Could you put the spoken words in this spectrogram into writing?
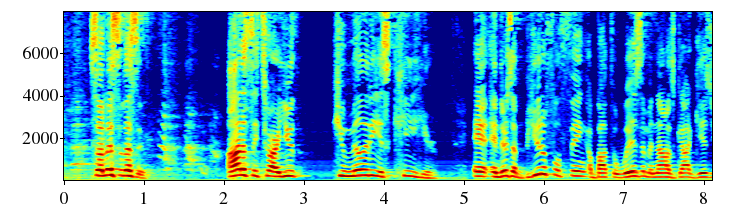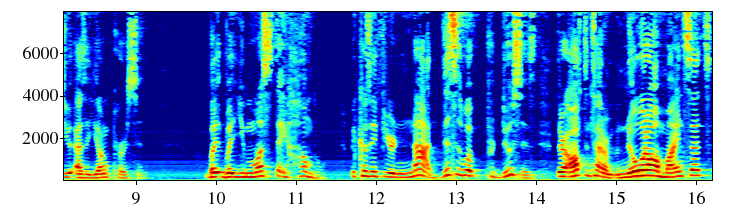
so listen, listen. Honestly, to our youth, humility is key here. And, and, there's a beautiful thing about the wisdom and knowledge God gives you as a young person. But, but you must stay humble. Because if you're not, this is what produces. There are oftentimes know it all mindsets,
